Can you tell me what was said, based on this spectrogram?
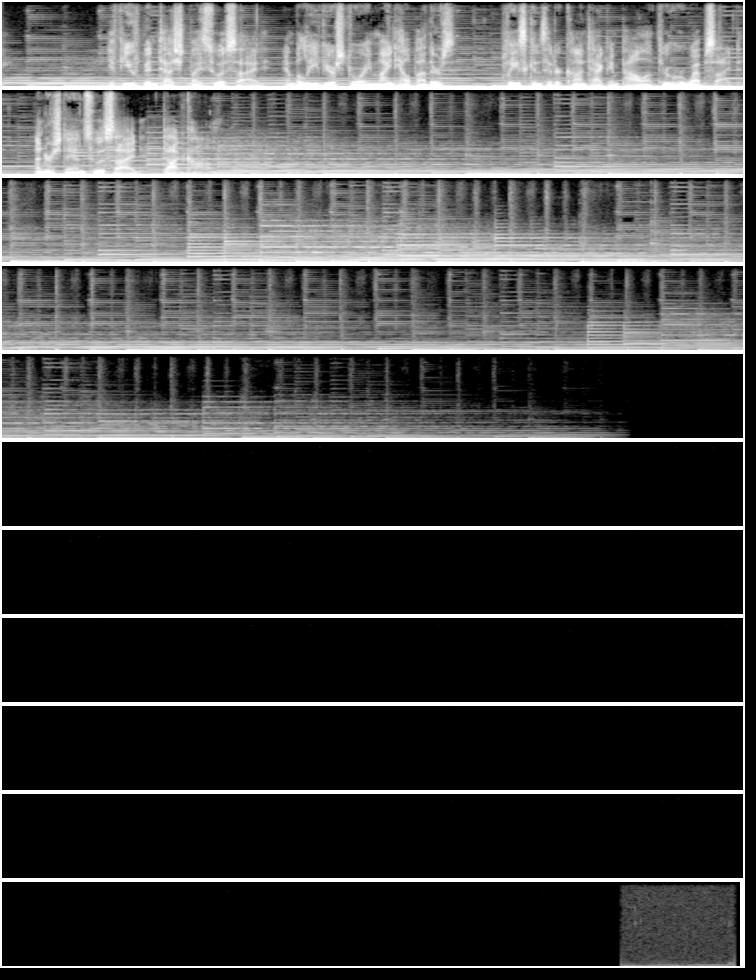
If you've been touched by suicide and believe your story might help others, please consider contacting Paula through her website, understandsuicide.com.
